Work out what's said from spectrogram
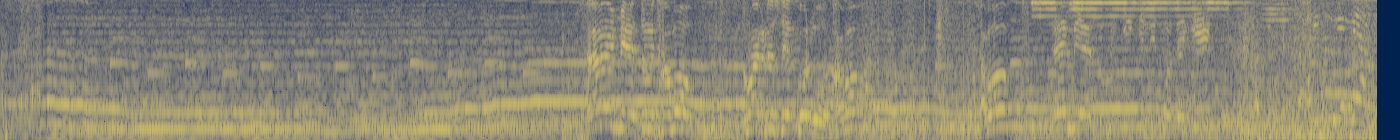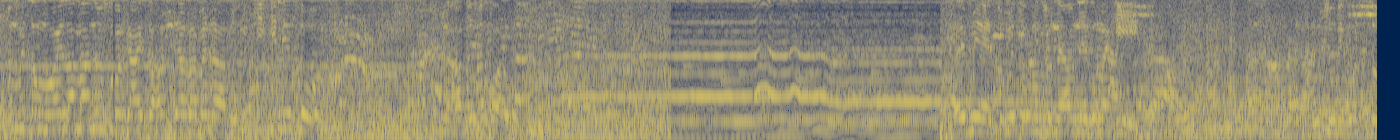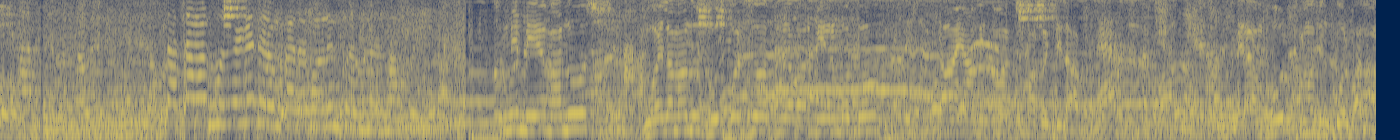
এই মেয়ে তুমি থামো। তোমাকে একটু চেক করব। থামো। থামো। এই মেয়ে তুমি কি কিনেছো দেখি? তুমি তো মহিলা মানুষ গায়ে তো হাত দেওয়া যাবে না। তুমি কি কিনেছো হাত উঁচু করো। এই মেয়ে তুমি তো কিছু নেও নেগো নাকি? চুরি করছ। চাচা আমার ভুল হয়ে গেছে এরকম কাজ আর কোনোদিন করব না মাফ করে তুমি মেয়ে মানুষ মহিলা মানুষ ভুল করছ তুমি আমার মেয়ের মতো তাই আমি তোমাকে ক্ষমা করে দিলাম। এরকম ভুল কোনোদিন করবা না।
